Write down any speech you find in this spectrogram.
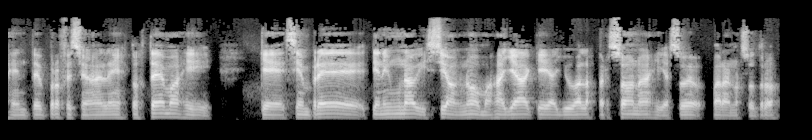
gente profesional en estos temas y, que siempre tienen una visión, ¿no? Más allá que ayuda a las personas y eso para nosotros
